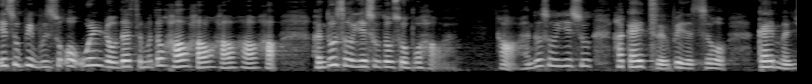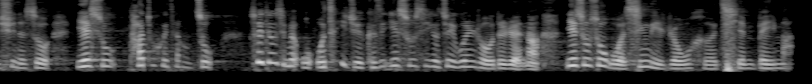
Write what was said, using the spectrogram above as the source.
耶稣并不是说哦温柔的什么都好好好好好，很多时候耶稣都说不好啊。好，很多时候耶稣他该责备的时候，该门训的时候，耶稣他就会这样做。所以弟兄姐妹，我我自己觉得，可是耶稣是一个最温柔的人、啊。耶稣说：“我心里柔和谦卑嘛。”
